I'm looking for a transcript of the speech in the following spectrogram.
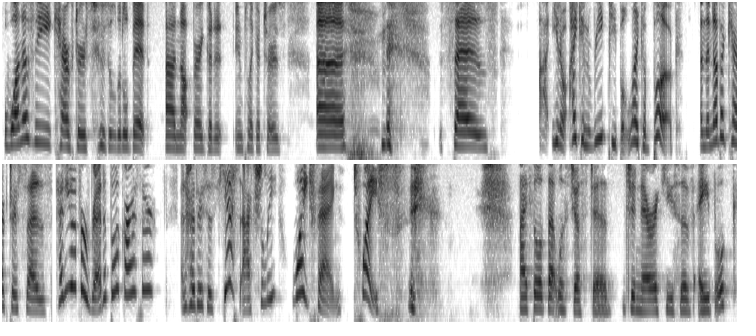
one of the characters who's a little bit uh, not very good at implicatures uh, says, uh, you know, I can read people like a book. And another character says, Have you ever read a book, Arthur? And Arthur says, Yes, actually, White Fang, twice. I thought that was just a generic use of a book,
